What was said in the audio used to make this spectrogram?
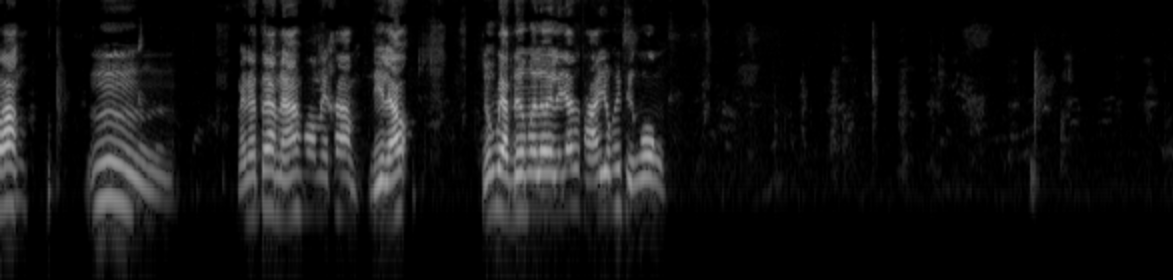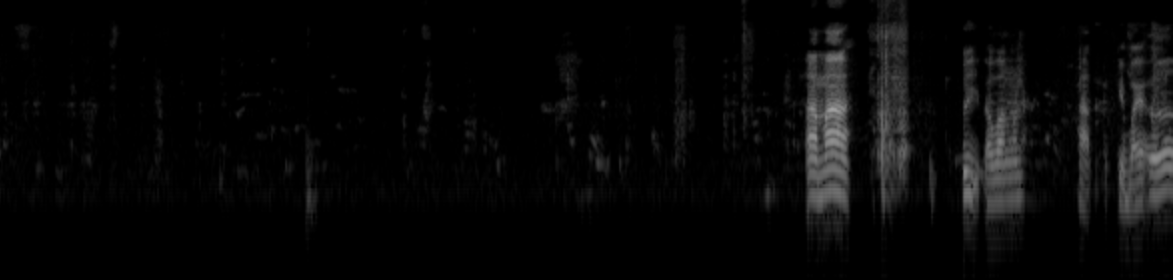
ฟัง อืม ไม่ได้แต้มนะเพอไม่ข้าม ดีแล้ว ยกแบบเดิมมาเลยระยะสุดท้ายยกให้ถึงวง อ่ามาเฮ้ยระวังมันหักเก็บไว้เออ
